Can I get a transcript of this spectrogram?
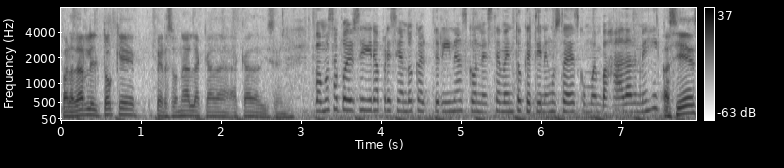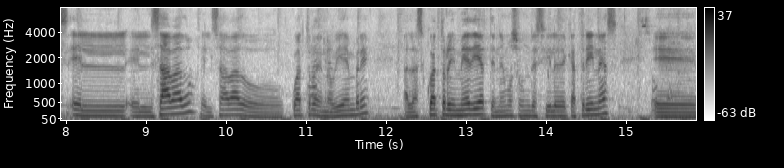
para darle el toque personal a cada, a cada diseño. ¿Vamos a poder seguir apreciando Catrinas con este evento que tienen ustedes como Embajada de México? Así es, el, sábado, el sábado 4 de noviembre, a las 4 y media tenemos un desfile de Catrinas. Eh,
